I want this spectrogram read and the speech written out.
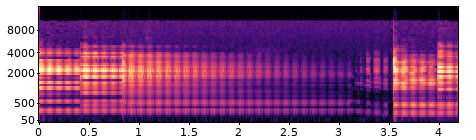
Thank you.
